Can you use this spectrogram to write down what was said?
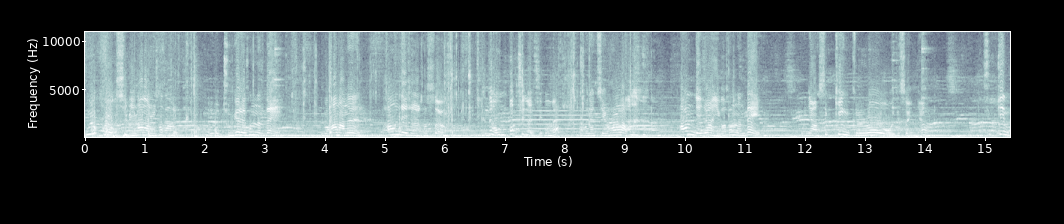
꾸역꾸역 12만원을 샀죠 이거 두 개를 샀는데 이거 하나는 파운데이션을 샀어요 근데 unboxing을 지금 해? 어, 그냥 지금 하려고 파운데이션 이거 샀는데 뭐냐 skin glow 어디 써있냐? skin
